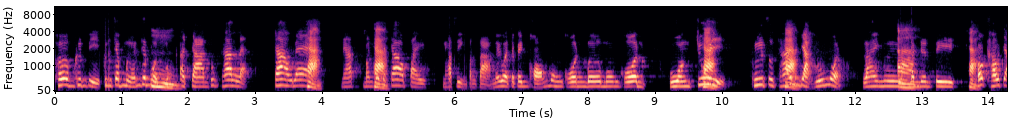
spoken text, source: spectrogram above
เพิ่มขึ้นไปอีกคือจะเหมือนกันหมดอืมทุกอาจารย์ทุกท่านแหละ ก้าวแรกค่ะนะครับ มันก็ค่ะจะก้าวไปนะครับสิ่งต่างๆ ไม่ว่าจะเป็นของมงคลเบอร์มงคลห่วงจุ้ย คือสุดท้ายค่ะมันอยากรู้หมด ลายมืออ่าวันเดือนปีค่ะเพราะเขาจะ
